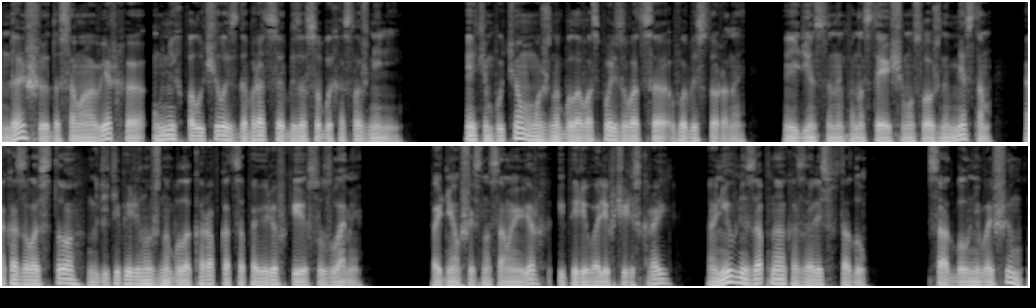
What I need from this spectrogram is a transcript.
Дальше, до самого верха, у них получилось добраться без особых осложнений. Этим путем можно было воспользоваться в обе стороны. Единственным по-настоящему сложным местом оказалось то, где теперь нужно было карабкаться по веревке с узлами. Поднявшись на самый верх и перевалив через край, они внезапно оказались в саду. Сад был небольшим,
